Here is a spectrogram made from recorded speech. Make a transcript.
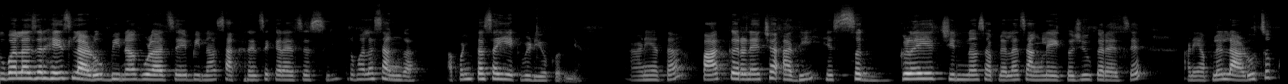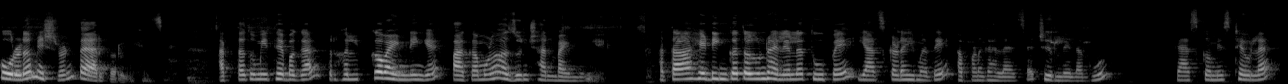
तुम्हाला जर हेच लाडू बिना गुळाचे बिना साखरेचे करायचे असतील तर मला सांगा आपण तसाही एक व्हिडिओ करूया. आणि आता पाक करण्याच्या आधी हे सगळे जिन्नस आपल्याला चांगले एकजीव करायचे आणि आपलं लाडूचं कोरडं मिश्रण तयार करून घ्यायचं आत्ता तुम्ही इथे बघाल तर हलकं बाइंडिंग आहे. पाकामुळं अजून छान बाइंडिंग आहे. आता हे डिंक तळून राहिलेलं तूप आहे याच कढईमध्ये आपण घालायचं आहे चिरलेला गूळ. गॅस कमीच ठेवला आहे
